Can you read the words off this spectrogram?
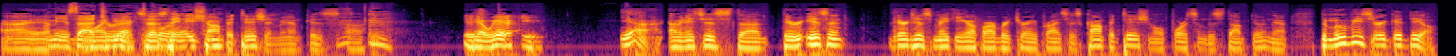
I, I mean, is no that idea. direct It says they need competition, man. Because uh, Yeah, we had- wacky. Yeah, I mean, it's just uh, there isn't. They're just making up arbitrary prices. Competition will force them to stop doing that. The movies are a good deal.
